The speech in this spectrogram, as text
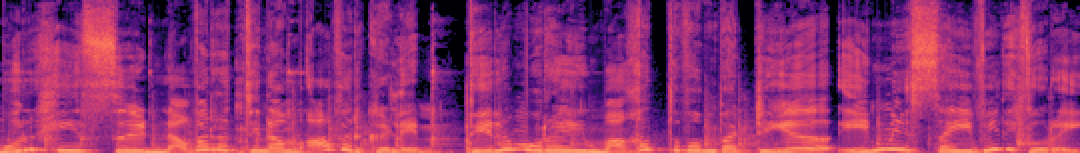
முருகேசு நவரத்தினம் அவர்களின் திருமுறை மகத்துவம் பற்றிய இன்னிசை விரிவுரை.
